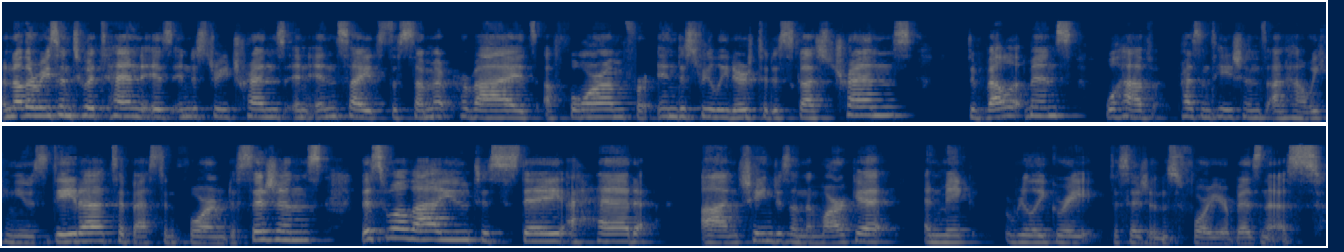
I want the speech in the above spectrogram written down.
Another reason to attend is industry trends and insights. The summit provides a forum for industry leaders to discuss trends, developments. We'll have presentations on how we can use data to best inform decisions. This will allow you to stay ahead on changes in the market and make really great decisions for your business.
